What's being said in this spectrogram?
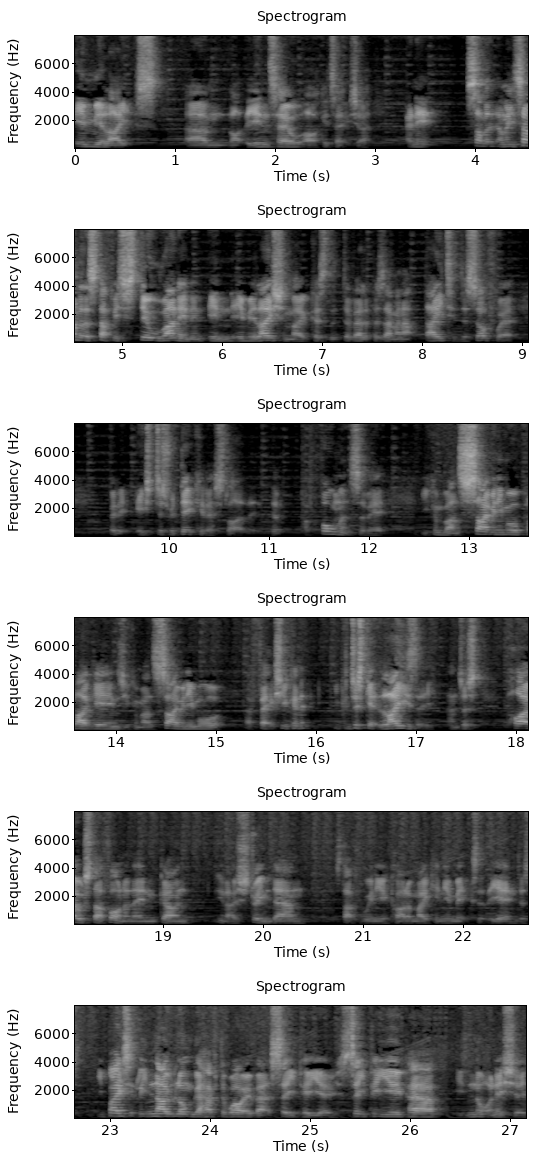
emulates um, like the Intel architecture and it some of, I mean, some of the stuff is still running in, in emulation mode because the developers haven't updated the software. But it, it's just ridiculous. Like the, the, performance of it, you can run so many more plugins, you can run so many more effects. You can you can just get lazy and just pile stuff on and then go and you know stream down stuff when you're kind of making your mix at the end. Just, you basically no longer have to worry about CPU. CPU power is not an issue.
